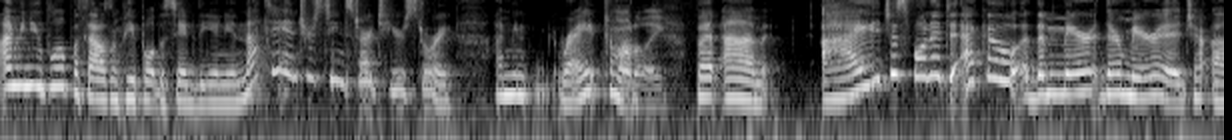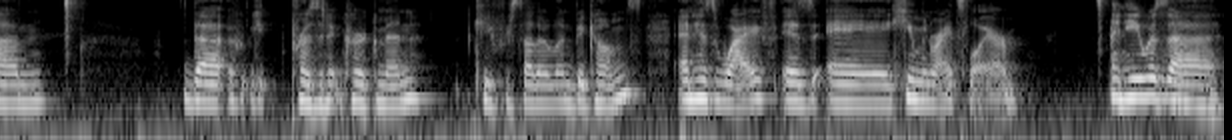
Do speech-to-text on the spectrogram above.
I mean, you blew up a thousand people at the State of the Union. That's an interesting start to your story. I mean, right? Come Totally. on. But um, I just wanted to echo the mar- their marriage. Um, the President Kirkman, Kiefer Sutherland becomes, and his wife is a human rights lawyer. And he was a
